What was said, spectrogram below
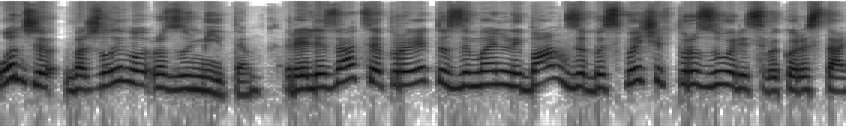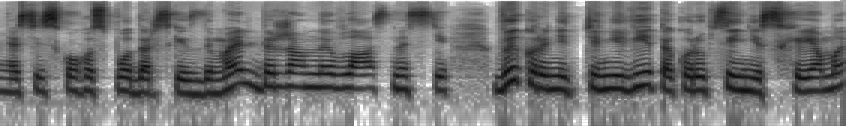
Отже, важливо розуміти, реалізація проєкту Земельний банк забезпечить прозорість використання сільськогосподарських земель державної власності, викоренить тіньові та корупційні схеми,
